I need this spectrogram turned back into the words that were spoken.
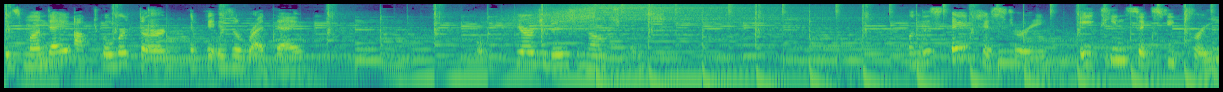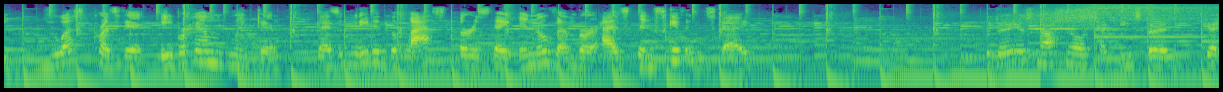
is Monday, October 3rd, and it is a red day. Here are today's announcements. On this day in history, 1863, U.S. President Abraham Lincoln designated the last Thursday in November as Thanksgiving's Day. Today is National Techies Day. Get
